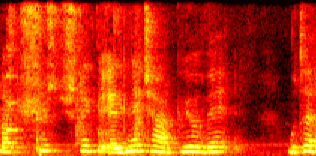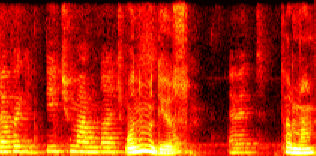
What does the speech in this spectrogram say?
bak şu sürekli eline çarpıyor ve bu tarafa gittiği için ben bunu açmak Onu mu diyorsun? Evet. Tamam.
